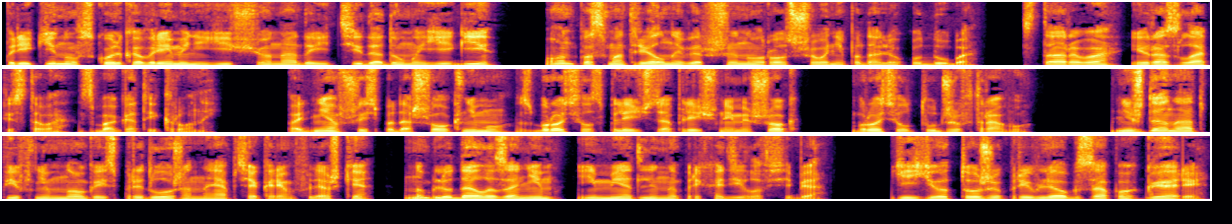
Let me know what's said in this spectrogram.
Прикинув, сколько времени еще надо идти до дома Еги, он посмотрел на вершину росшего неподалеку дуба, старого и разлапистого, с богатой кроной. Поднявшись, подошел к нему, сбросил с плеч заплечный мешок, бросил тут же в траву. Нежданно отпив немного из предложенной аптекарем фляжки, наблюдала за ним и медленно приходила в себя. Ее тоже привлек запах гари,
